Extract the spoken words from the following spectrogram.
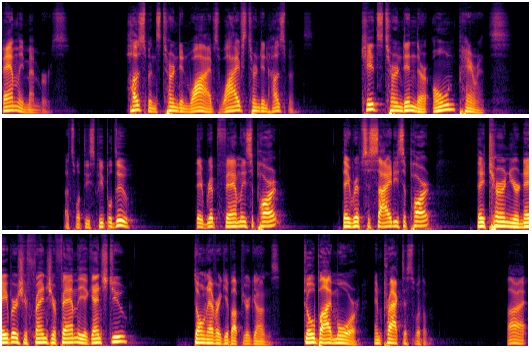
family members. Husbands turned in wives, wives turned in husbands, kids turned in their own parents. That's what these people do. They rip families apart, they rip societies apart, they turn your neighbors, your friends, your family against you. Don't ever give up your guns. Go buy more and practice with them. All right.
